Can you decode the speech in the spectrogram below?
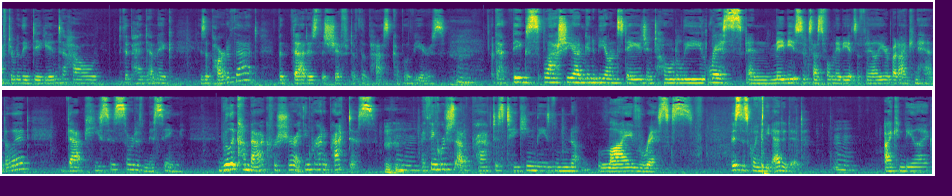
have to really dig into how the pandemic is a part of that but that is the shift of the past couple of years Mhm. that big splashy i'm going to be on stage and totally risk and maybe it's successful maybe it's a failure but i can handle it that piece is sort of missing will it come back for sure i think we're out of practice Mm-hmm. Mhm. I think we're just out of practice taking these no- live risks. This is going to be edited. I can be like,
